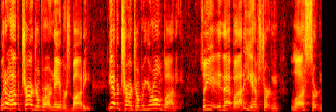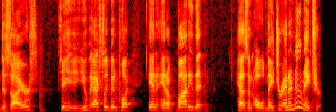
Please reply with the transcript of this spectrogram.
We don't have a charge over our neighbor's body. You have a charge over your own body. So you, in that body, you have certain lusts, certain desires. See, you've actually been put in, in a body that has an old nature and a new nature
